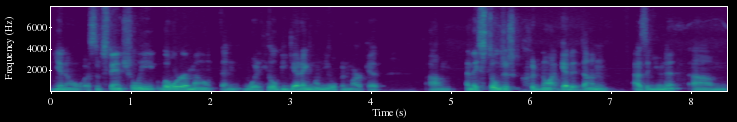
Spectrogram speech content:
you know, a substantially lower amount than what he'll be getting on the open market um, and they still just could not get it done as a unit. Um,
